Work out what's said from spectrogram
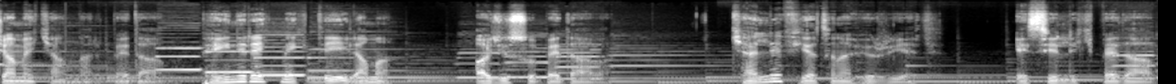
Cam mekanlar bedava. Peynir ekmek değil ama acı su bedava. Kelle fiyatına hürriyet. Esirlik bedava.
